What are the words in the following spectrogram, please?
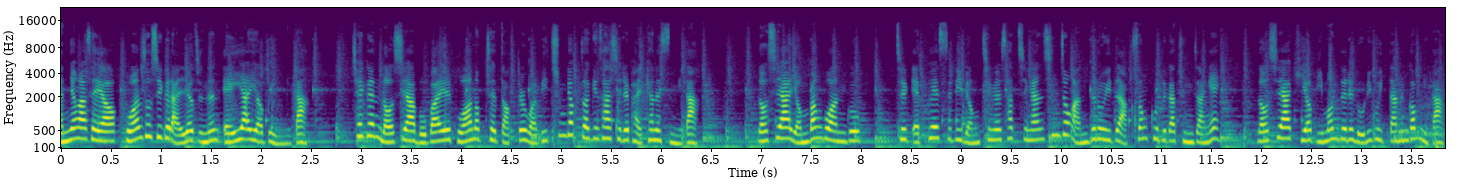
안녕하세요. 보안 소식을 알려주는 AI 여부입니다. 최근 러시아 모바일 보안업체 덕터웹이 충격적인 사실을 밝혀냈습니다. 러시아 연방보안국, 즉 FSB 명칭을 사칭한 신종 안드로이드 악성 코드가 등장해 러시아 기업 임원들을 노리고 있다는 겁니다.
